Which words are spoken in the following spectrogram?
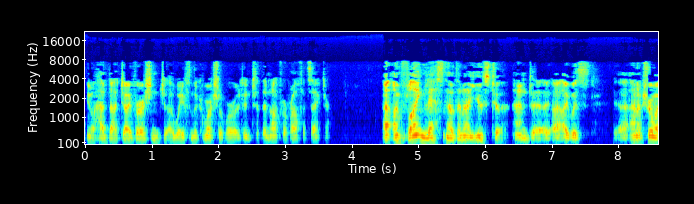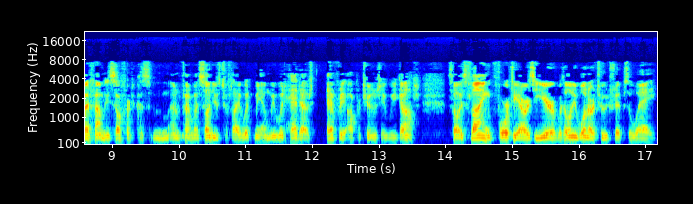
you know, had that diversion away from the commercial world into the not-for-profit sector. I'm flying less now than I used to, and uh, I was, uh, and I'm sure my family suffered because, in fact, my son used to fly with me, and we would head out every opportunity we got. So I was flying 40 hours a year with only one or two trips away,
